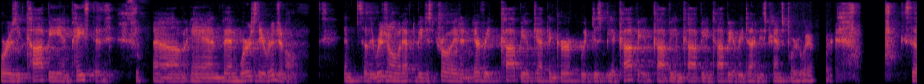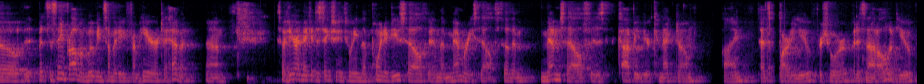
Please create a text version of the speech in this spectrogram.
or is he copy and pasted? Um, and then where's the original? And so the original would have to be destroyed, and every copy of Captain Kirk would just be a copy, and copy and copy and copy every time he's transported, whatever. So, but it's the same problem moving somebody from here to heaven. Um, so here I make a distinction between the point of view self and the memory self. So the mem self is the copy of your connectome, Fine, that's part of you for sure, but it's not all of you.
